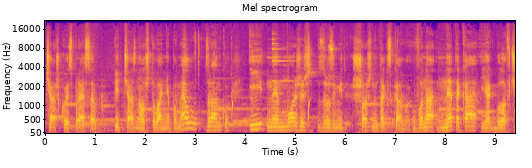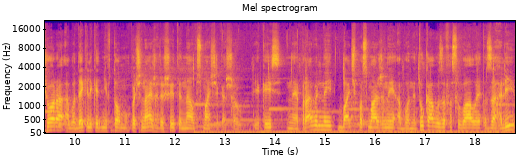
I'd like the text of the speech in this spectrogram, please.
чашку еспресо під час налаштування помелу зранку. І не можеш зрозуміти, що ж не так з кавою. Вона не така, як була вчора або декілька днів тому. Починаєш грішити на обсмажчика, що якийсь неправильний бач посмажений або не ту каву зафасували. Взагалі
